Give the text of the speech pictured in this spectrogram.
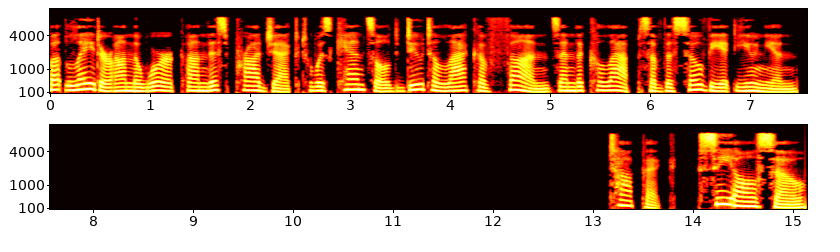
but later on the work on this project was cancelled due to lack of funds and the collapse of the Soviet Union. See also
